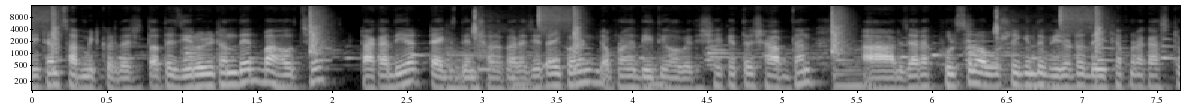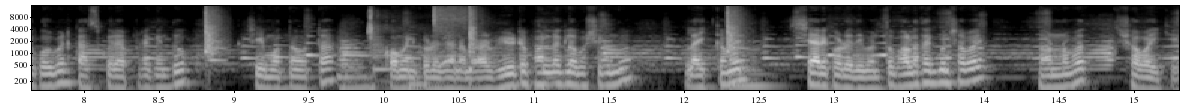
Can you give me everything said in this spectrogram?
রিটার্ন সাবমিট করতে হবে তাতে জিরো রিটার্ন দেন বা হচ্ছে টাকা দিয়ে ট্যাক্স দেন সরকারে, যেটাই করেন আপনাকে দিতে হবে। সেক্ষেত্রে সাবধান। আর যারা খুলছেন, অবশ্যই কিন্তু ভিডিওটা দেখে আপনারা কাজটা করবেন। কাজ করে আপনারা কিন্তু সেই মতামতটা কমেন্ট করে জানাবেন। আর ভিডিওটা ভালো লাগলে অবশ্যই কিন্তু লাইক কমেন্ট শেয়ার করে দেবেন। তো ভালো থাকবেন সবাই। ধন্যবাদ সবাইকে।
